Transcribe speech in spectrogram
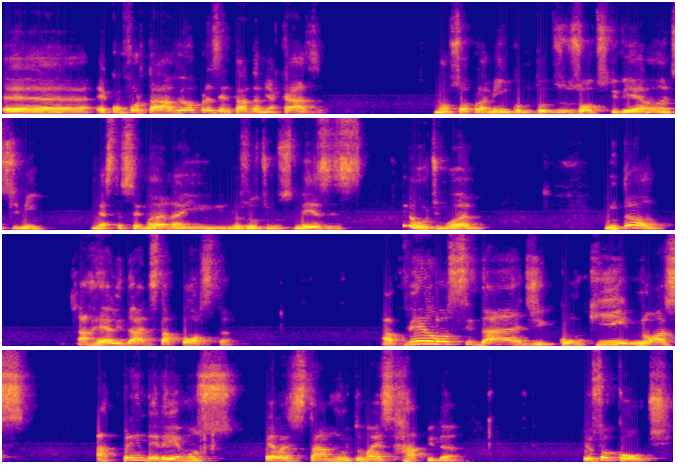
é, é confortável apresentar da minha casa, não só para mim, como todos os outros que vieram antes de mim, nesta semana e nos últimos meses e no último ano. Então, a realidade está posta. A velocidade com que nós aprenderemos, ela está muito mais rápida. Eu sou coach.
